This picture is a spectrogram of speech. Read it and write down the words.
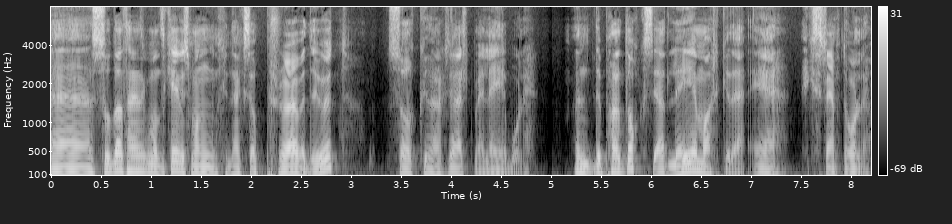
Eh, så da tenker man at okay, hvis man kunne tenke seg å prøve det ut, så kunne det vært aktuelt med leiebolig. Men det paradokset er at leiemarkedet er ekstremt dårlig.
